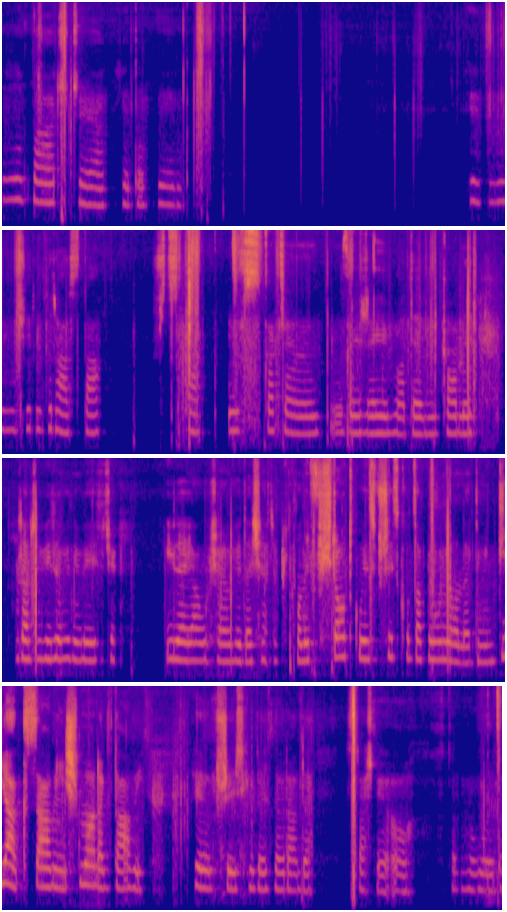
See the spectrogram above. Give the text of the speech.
Zobaczcie jakie to piękne. Jak mi się rozrasta. Ska- już skaczemy wyżej w te bikony. Naprawdę widzowie nie wiecie ile ja musiałem wydać na te bikony. W środku jest wszystko zapełnione tymi diaksami, szmaragdami. Tym wszystkim to jest naprawdę strasznie. O, tak w ogóle to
